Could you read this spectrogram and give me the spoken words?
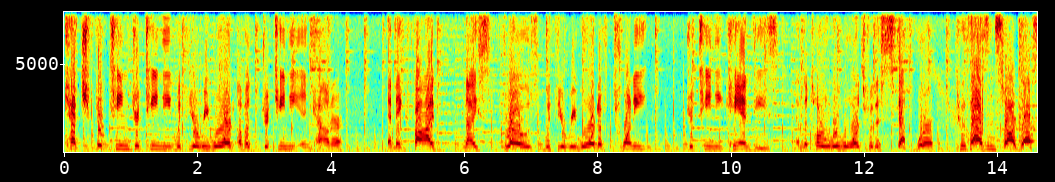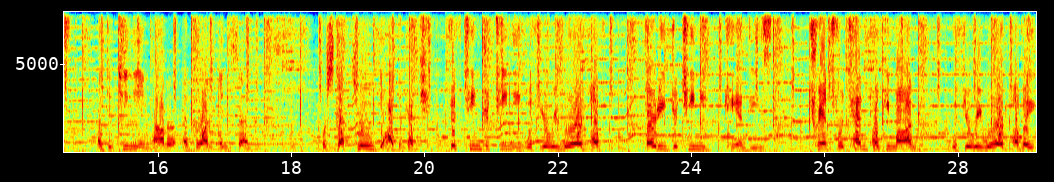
catch 15 Dratini with your reward of a Dratini encounter, and make 5 nice throws with your reward of 20 Dratini candies and the total rewards for this step were 2,000 Stardust, a Dratini encounter, and 1 Incense. For step 2, you had to catch 15 Dratini with your reward of 30 Dratini candies, transfer 10 Pokemon with your reward of a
